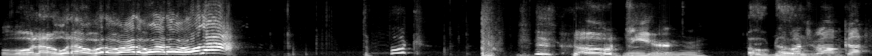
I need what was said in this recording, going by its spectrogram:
Hola, hola, hola, hola, hola, hola! The fuck? Oh dear. Oh no. SpongeBob got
